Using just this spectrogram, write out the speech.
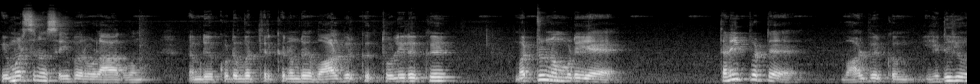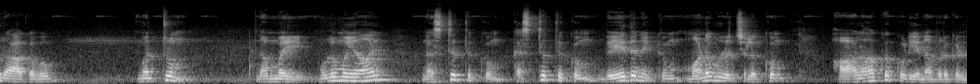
விமர்சனம் செய்பவர்களாகவும் நம்முடைய குடும்பத்திற்கு நம்முடைய வாழ்விற்கு தொழிலுக்கு மற்றும் நம்முடைய தனிப்பட்ட வாழ்விற்கும் இடையூறாகவும் மற்றும் நம்மை முழுமையாய் நஷ்டத்துக்கும் கஷ்டத்துக்கும் வேதனைக்கும் மன உளைச்சலுக்கும் ஆளாக்கக்கூடிய நபர்கள்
